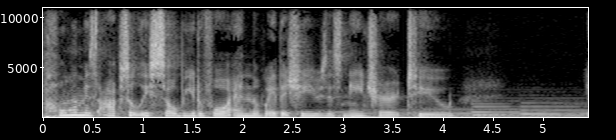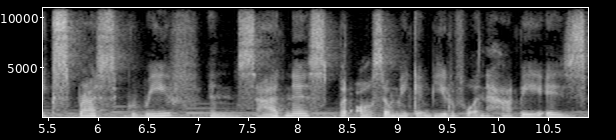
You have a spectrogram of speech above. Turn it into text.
poem is absolutely so beautiful and the way that she uses nature to express grief and sadness, but also make it beautiful and happy is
